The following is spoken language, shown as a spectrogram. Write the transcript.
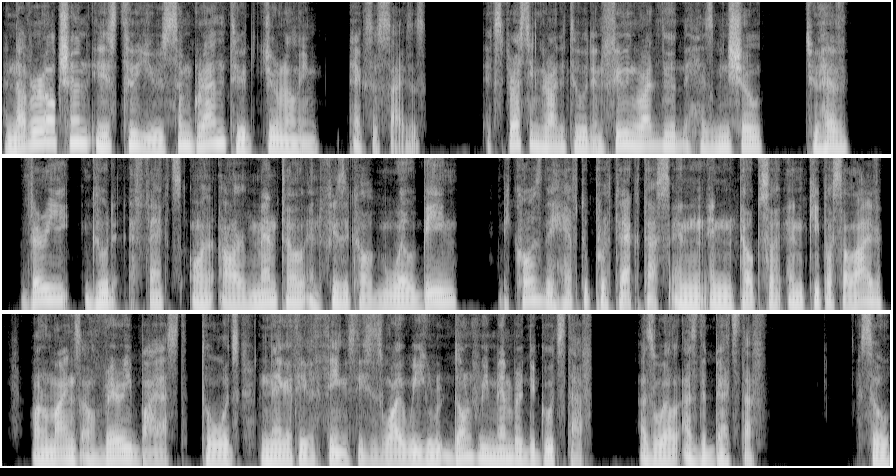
Another option is to use some gratitude journaling exercises. Expressing gratitude and feeling gratitude has been shown to have very good effects on our mental and physical well-being because they have to protect us and, and helps us and keep us alive. Our minds are very biased towards negative things. This is why we don't remember the good stuff as well as the bad stuff. So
